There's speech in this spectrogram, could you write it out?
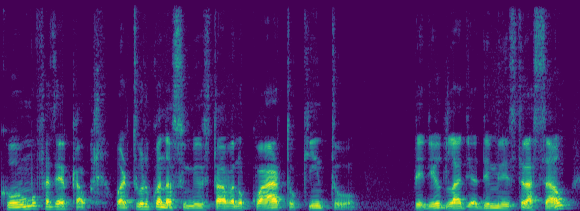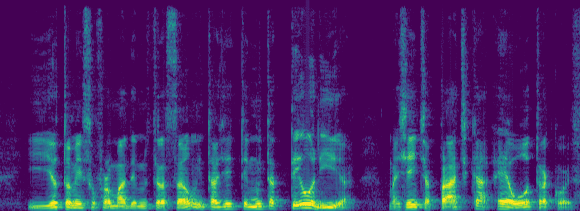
como fazer cálculo. O Arthur, quando assumiu, estava no quarto, quinto período lá de administração. E eu também sou formado em administração, então a gente tem muita teoria. Mas, gente, a prática é outra coisa.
